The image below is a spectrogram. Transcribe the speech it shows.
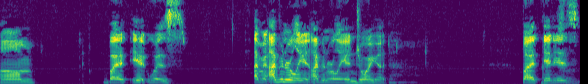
Um, but it was, I mean, I've been really, I've been really enjoying it. But it is.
